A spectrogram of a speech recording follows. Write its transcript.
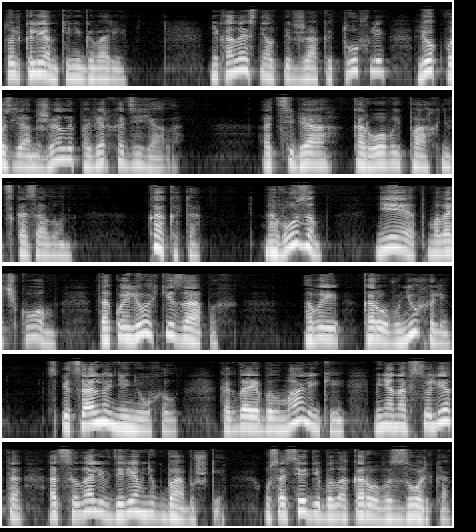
Только Ленке не говори. Николай снял пиджак и туфли, лег возле Анжелы поверх одеяла. «От тебя коровой пахнет», — сказал он. «Как это? Навозом?» «Нет, молочком. Такой легкий запах. А вы корову нюхали?» Специально не нюхал. Когда я был маленький, меня на все лето отсылали в деревню к бабушке. У соседей была корова Зорька.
